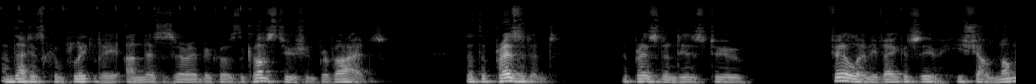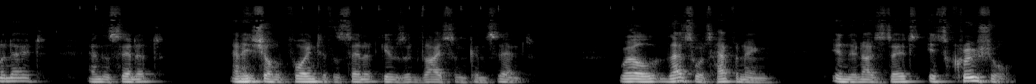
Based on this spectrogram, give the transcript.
And that is completely unnecessary because the Constitution provides that the president, the president is to fill any vacancy, he shall nominate, and the Senate, and he shall appoint if the Senate gives advice and consent. Well, that's what's happening in the United States. It's crucial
